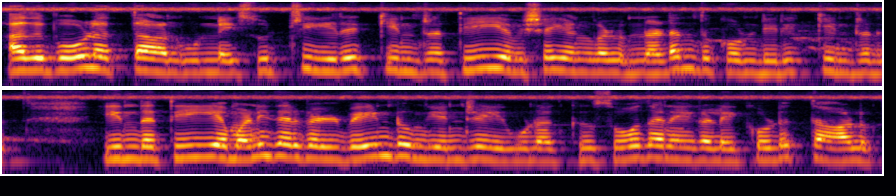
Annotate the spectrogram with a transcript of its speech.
அதுபோலத்தான் உன்னை சுற்றி இருக்கின்ற தீய விஷயங்களும் நடந்து கொண்டிருக்கின்றது. இந்த தீய மனிதர்கள் வேண்டும் என்றே உனக்கு சோதனைகளை கொடுத்தாலும்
